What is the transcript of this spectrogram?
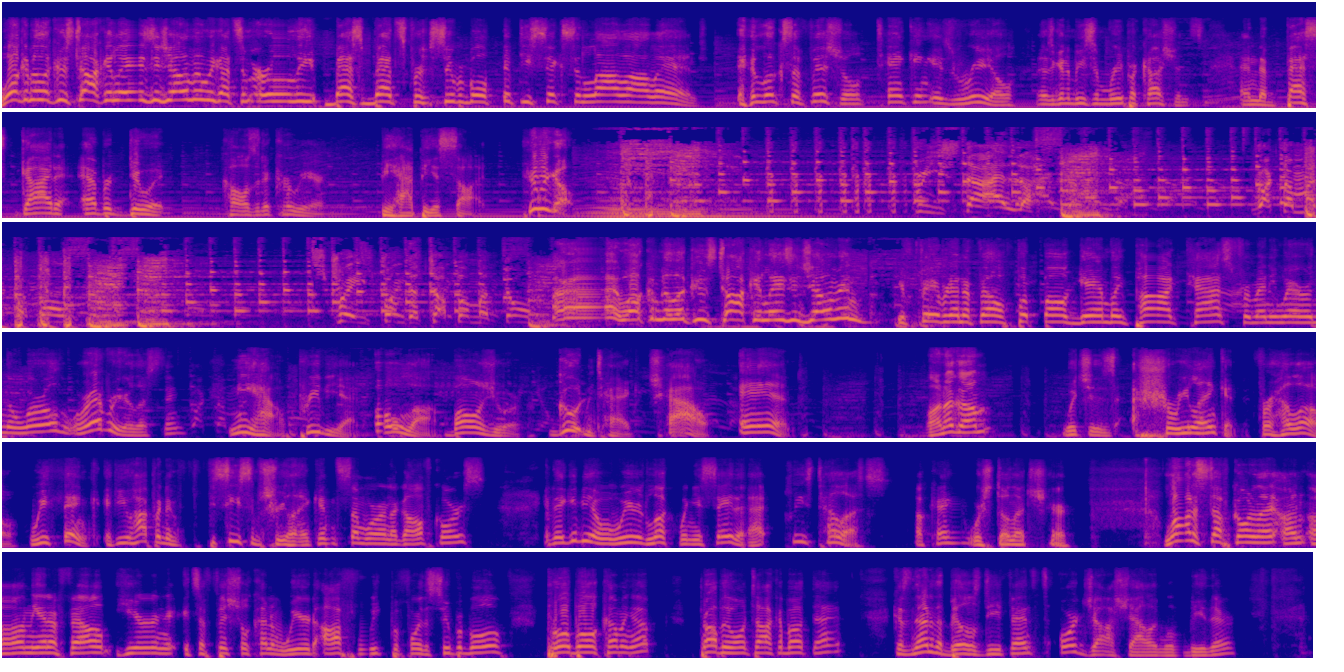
Welcome to Look Who's Talking, ladies and gentlemen. We got some early best bets for Super Bowl 56 in La La Land. It looks official. Tanking is real. There's going to be some repercussions. And the best guy to ever do it calls it a career. Be happy you saw it. Here we go. All right, welcome to Look Who's Talking, ladies and gentlemen. Your favorite NFL football gambling podcast from anywhere in the world, wherever you're listening. Ni hao, privyet, hola, bonjour, guten tag, ciao, and Wanagam. which is Sri Lankan for hello. We think if you happen to see some Sri Lankans somewhere on a golf course, if they give you a weird look when you say that, please tell us. Okay, we're still not sure. A lot of stuff going on on, on the NFL here, and it's official kind of weird off week before the Super Bowl, Pro Bowl coming up. Probably won't talk about that because none of the Bills defense or Josh Allen will be there.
